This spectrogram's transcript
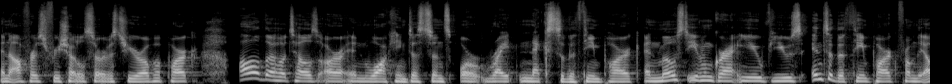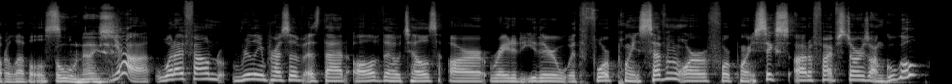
and offers free shuttle service to Europa Park, all the hotels are in walking distance or right next to the theme park, and most even grant you views into the theme park from the upper levels. Oh, nice. Yeah, what I found really impressive is that all of the hotels are rated either with 4.7 or 4.6 out of 5 stars on Google,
